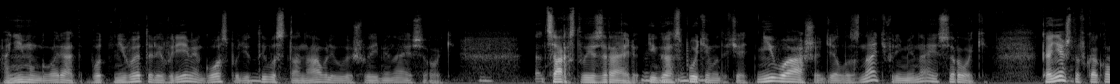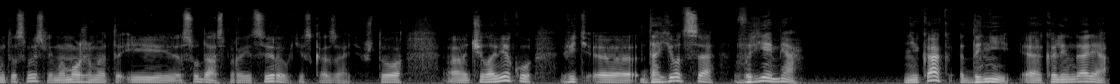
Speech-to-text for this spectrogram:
они ему говорят, вот не в это ли время, Господи, ты восстанавливаешь времена и сроки. Царство Израилю. И Господь им отвечает, не ваше дело знать времена и сроки. Конечно, в каком-то смысле мы можем это и сюда спроецировать и сказать, что э, человеку ведь э, дается время, не как дни э, календаря,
